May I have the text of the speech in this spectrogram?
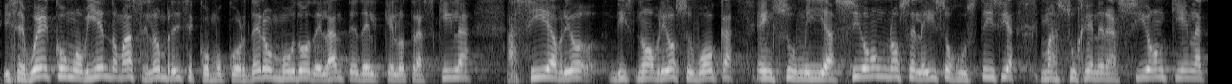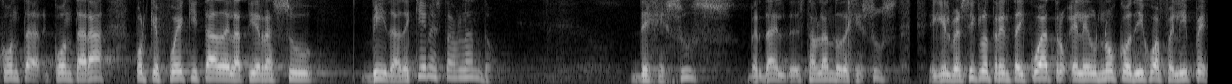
Y se fue conmoviendo más el hombre, dice, como cordero mudo delante del que lo trasquila, así abrió, no abrió su boca, en su humillación no se le hizo justicia, mas su generación, ¿quién la contará? Porque fue quitada de la tierra su vida. ¿De quién está hablando? De Jesús. ¿Verdad? está hablando de Jesús. En el versículo 34, el eunuco dijo a Felipe,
